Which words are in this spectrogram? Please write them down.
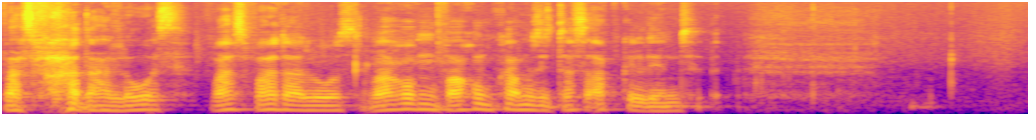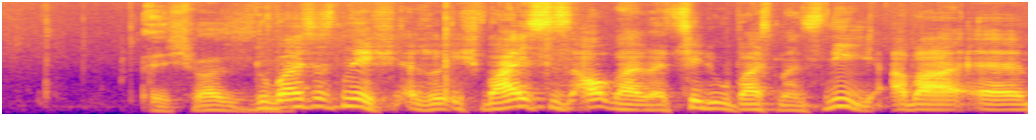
Was war da los? Was war da los? Warum, warum haben sie das abgelehnt? Ich weiß es Du weißt es nicht. Also ich weiß es auch, weil bei der CDU weiß man es nie. Aber äh,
